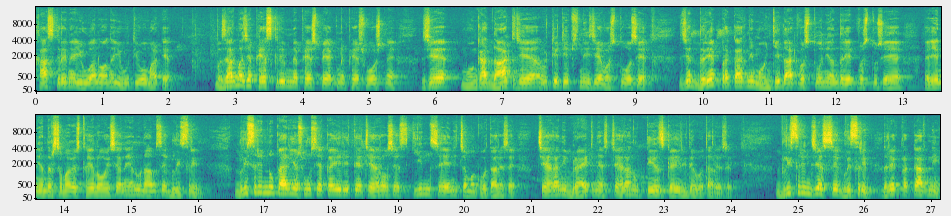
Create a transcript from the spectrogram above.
ખાસ કરીને યુવાનો અને યુવતીઓ માટે. બજારમાં જે ફેસ ક્રીમને ફેસ પેકને ફેસ વોશને જે મોંઘા દાટ જે બ્યુટી ટિપ્સની જે વસ્તુઓ છે, જે દરેક પ્રકારની મોંઘી દાટ વસ્તુઓની અંદર એક વસ્તુ છે એની અંદર સમાવેશ થયેલો હોય છે અને એનું નામ છે ગ્લિસરીન. ગ્લિસરીનનું કાર્ય શું છે, કઈ રીતે ચહેરો છે, સ્કિન છે, એની ચમક વધારે છે, ચહેરાની બ્રાઇટનેસ, ચહેરાનું તેજ કઈ રીતે વધારે છે? ગ્લિસરીન જે છે, ગ્લિસરીન દરેક પ્રકારની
